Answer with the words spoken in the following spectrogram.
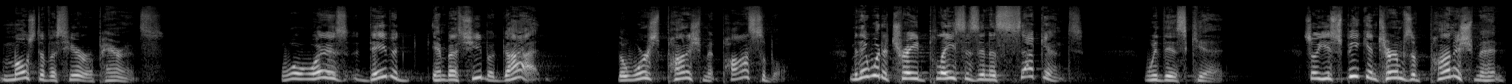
most of us here are parents. Well, what is David and Bathsheba got? The worst punishment possible. I mean, they would have traded places in a second with this kid. So you speak in terms of punishment,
